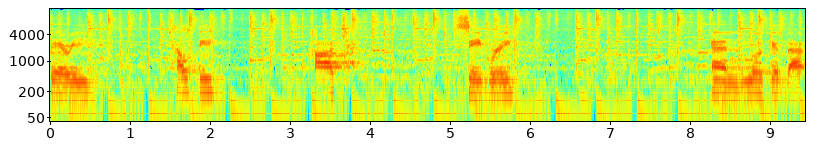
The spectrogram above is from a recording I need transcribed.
Very healthy, hot, savory. And look at that.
